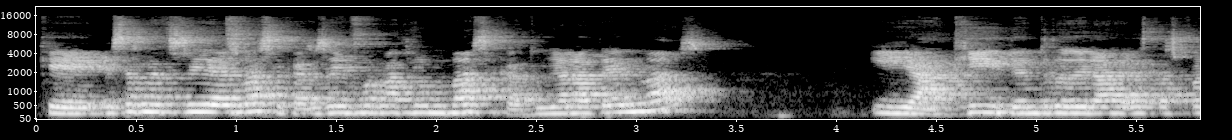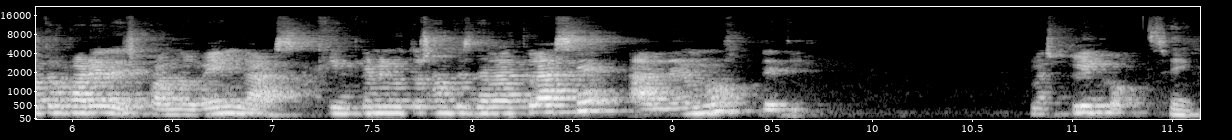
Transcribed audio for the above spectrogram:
que esas necesidades básicas, esa información básica, tú ya la tengas y aquí, dentro de estas cuatro paredes, cuando vengas 15 minutos antes de la clase, hablemos de ti. ¿Me explico? Sí.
